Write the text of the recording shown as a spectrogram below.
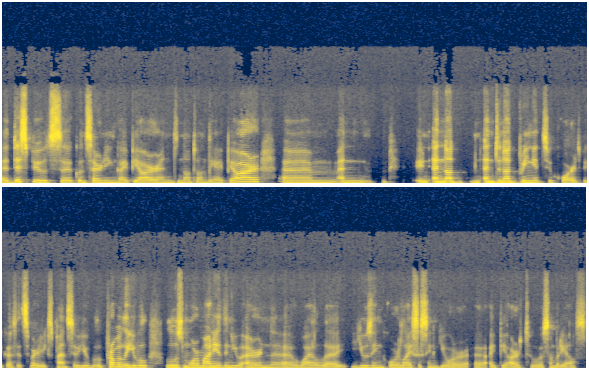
uh, disputes uh, concerning ipr and not only ipr um, and and not and do not bring it to court because it's very expensive. You will, probably you will lose more money than you earn uh, while uh, using or licensing your uh, ipr to somebody else.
